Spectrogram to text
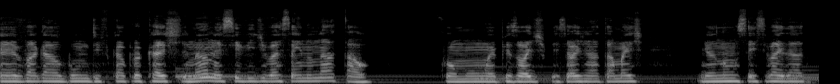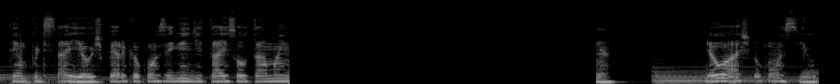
é, vagabundo e ficar procrastinando, esse vídeo vai sair no Natal, como um episódio especial de Natal, mas eu não sei se vai dar tempo de sair. Eu espero que eu consiga editar e soltar amanhã. Eu acho que eu consigo.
